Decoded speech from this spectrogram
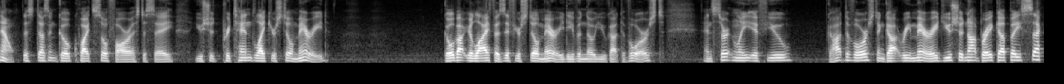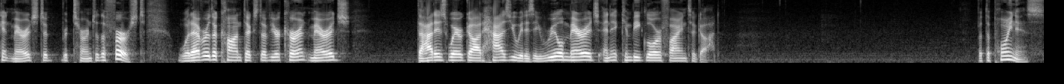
Now, this doesn't go quite so far as to say you should pretend like you're still married. Go about your life as if you're still married, even though you got divorced. And certainly, if you got divorced and got remarried, you should not break up a second marriage to return to the first. Whatever the context of your current marriage, that is where God has you. It is a real marriage and it can be glorifying to God. But the point is,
